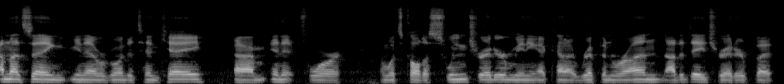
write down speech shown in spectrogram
i'm not saying you know we're going to 10k i'm in it for I'm what's called a swing trader meaning i kind of rip and run not a day trader but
